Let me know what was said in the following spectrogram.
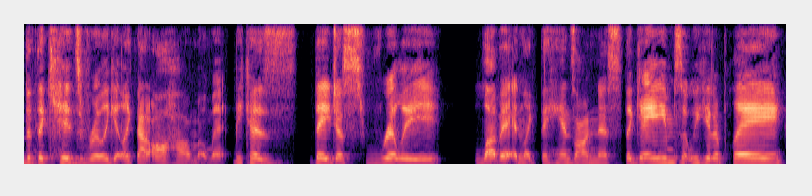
that the kids really get like that aha moment because they just really love it and like the hands onness, the games that we get to play,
